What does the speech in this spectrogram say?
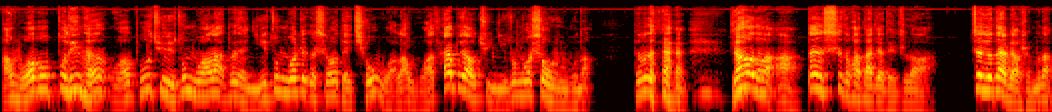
啊，我不布林肯，我不去中国了，对不对？你中国这个时候得求我了，我才不要去你中国受辱呢，对不对？然后的话啊，但是的话，大家得知道啊，这就代表什么呢？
